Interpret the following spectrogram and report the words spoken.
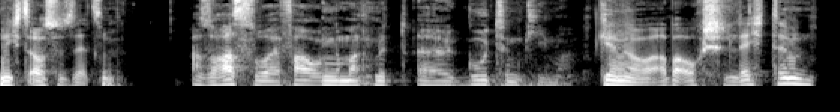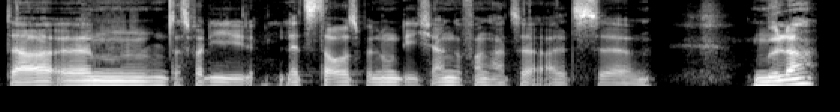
Nichts auszusetzen. Also hast du Erfahrungen gemacht mit äh, gutem Klima? Genau, aber auch schlechtem. Da, ähm, das war die letzte Ausbildung, die ich angefangen hatte als ähm, Müller.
